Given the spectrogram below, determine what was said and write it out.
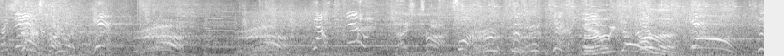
Right there! Here! Nice try! Here we go. Your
